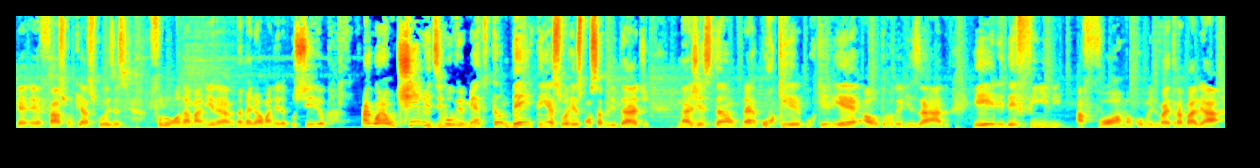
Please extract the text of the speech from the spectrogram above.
é, é, faz com que as coisas fluam da, maneira, da melhor maneira possível. Agora, o time de desenvolvimento também tem a sua responsabilidade na gestão, né? Por quê? Porque ele é auto-organizado, ele define a forma como ele vai trabalhar,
